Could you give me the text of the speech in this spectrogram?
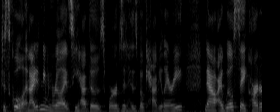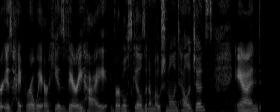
to school. And I didn't even realize he had those words in his vocabulary. Now, I will say Carter is hyper aware. He has very high verbal skills and emotional intelligence. And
